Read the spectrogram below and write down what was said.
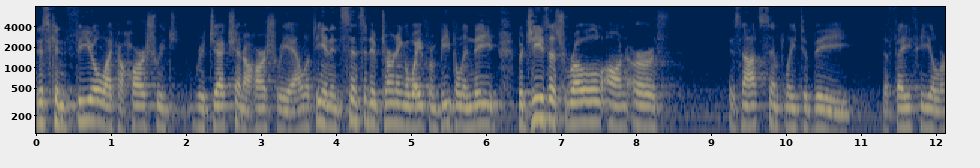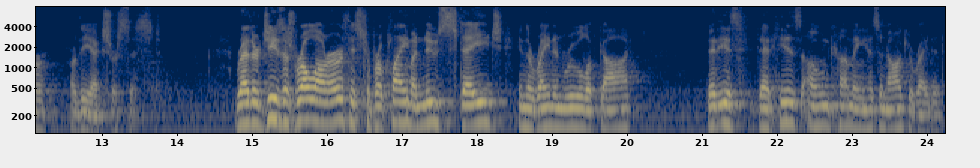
This can feel like a harsh re- rejection, a harsh reality, an insensitive turning away from people in need. But Jesus' role on earth is not simply to be the faith healer or the exorcist. Rather, Jesus' role on earth is to proclaim a new stage in the reign and rule of God that is, that his own coming has inaugurated.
